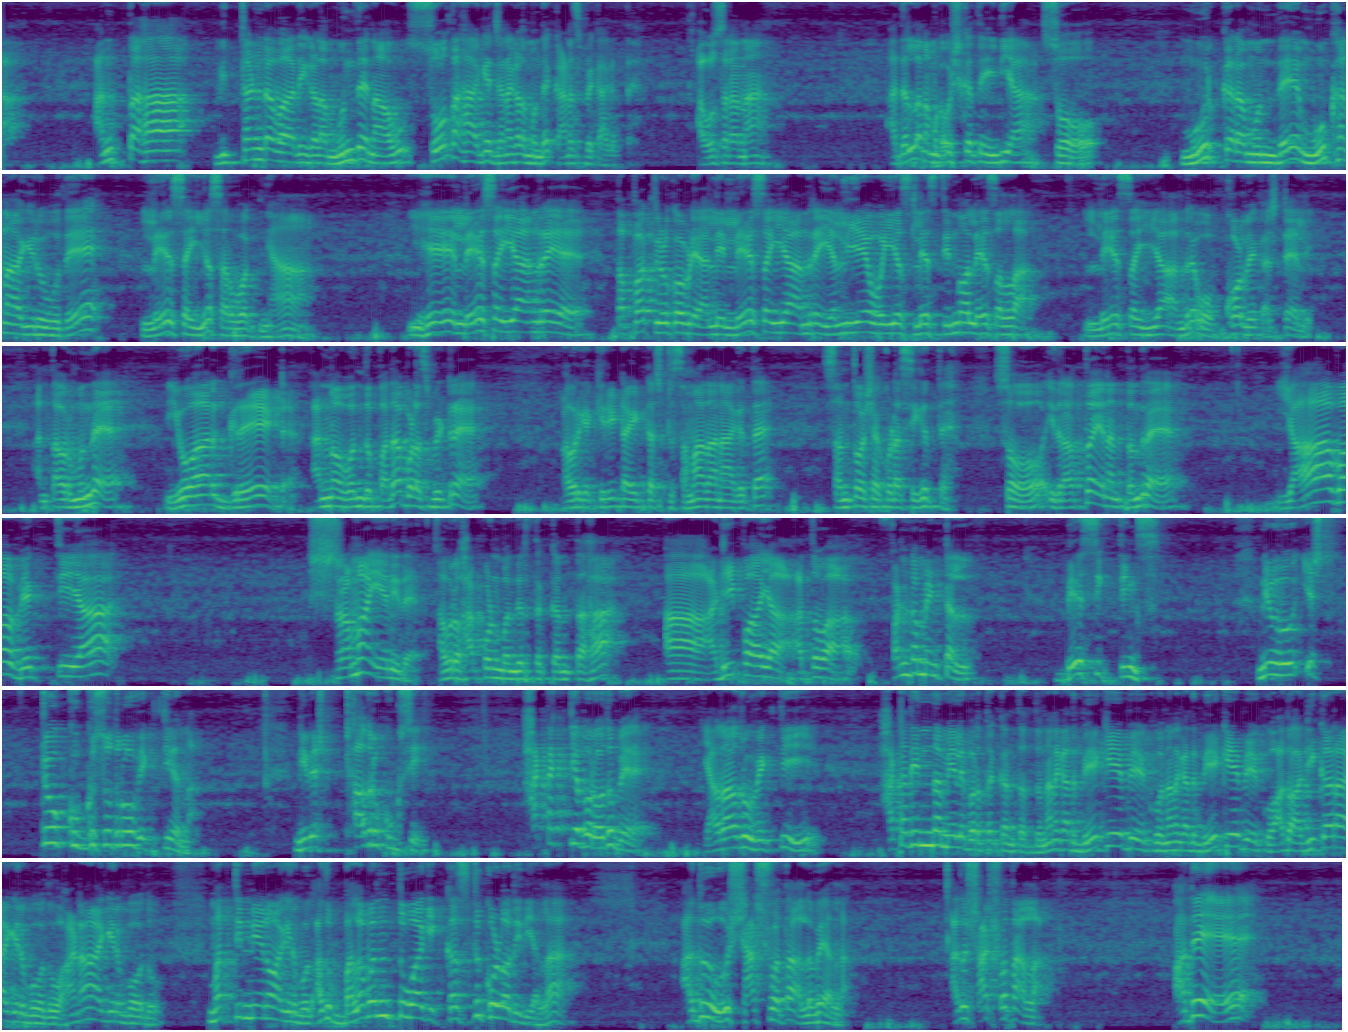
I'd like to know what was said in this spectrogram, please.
ಅಂತಹ ವಿತ್ತಂಡವಾದಿಗಳ ಮುಂದೆ ನಾವು ಸೋತ ಹಾಗೆ ಜನಗಳ ಮುಂದೆ ಕಾಣಿಸ್ಬೇಕಾಗತ್ತೆ. ಅವಸರನಾ? ಅದೆಲ್ಲ ನಮಗೆ ಅವಶ್ಯಕತೆ ಇದೆಯಾ? ಸೊ, ಮೂರ್ಖರ ಮುಂದೆ ಮೂಖನಾಗಿರುವುದೇ ಲೇಸಯ್ಯ ಸರ್ವಜ್ಞ. ಹೇ ಲೇಸಯ್ಯ ಅಂದರೆ ತಪ್ಪಾಗಿ ತಿಳ್ಕೊಬಿಡಿ. ಅಲ್ಲಿ ಲೇಸಯ್ಯ ಅಂದರೆ L A Y S Lay's ತಿನ್ನೋ ಲೇಸ್ ಅಲ್ಲ. ಲೇಸಯ್ಯ ಅಂದರೆ ಒಪ್ಕೊಳ್ಬೇಕಷ್ಟೇ ಅಲ್ಲಿ. ಅಂಥವ್ರ ಮುಂದೆ ಯು ಆರ್ ಗ್ರೇಟ್ ಅನ್ನೋ ಒಂದು ಪದ ಬಳಸಿಬಿಟ್ರೆ ಅವ್ರಿಗೆ ಕಿರೀಟ ಇಟ್ಟಷ್ಟು ಸಮಾಧಾನ ಆಗುತ್ತೆ, ಸಂತೋಷ ಕೂಡ ಸಿಗುತ್ತೆ. ಸೊ ಇದರ ಅರ್ಥ ಏನಂತಂದರೆ ಯಾವ ವ್ಯಕ್ತಿಯ ಶ್ರಮ ಏನಿದೆ, ಅವರು ಹಾಕ್ಕೊಂಡು ಬಂದಿರತಕ್ಕಂತಹ ಆ ಅಡಿಪಾಯ ಅಥವಾ ಫಂಡಮೆಂಟಲ್ ಬೇಸಿಕ್ ಥಿಂಗ್ಸ್ ನೀವು ಎಷ್ಟು ಕುಗ್ಗಿಸಿದ್ರೂ ವ್ಯಕ್ತಿಯನ್ನು, ನೀವೆಷ್ಟಾದರೂ ಕುಗ್ಗಿಸಿ, ಹಠಕ್ಕೆ ಬರೋದು ಬೇರೆ. ಯಾವುದಾದ್ರೂ ವ್ಯಕ್ತಿ ಹಠದಿಂದ ಮೇಲೆ ಬರ್ತಕ್ಕಂಥದ್ದು, ನನಗದು ಬೇಕೇ ಬೇಕು, ನನಗದು ಬೇಕೇ ಬೇಕು, ಅದು ಅಧಿಕಾರ ಆಗಿರ್ಬೋದು, ಹಣ ಆಗಿರ್ಬೋದು, ಮತ್ತಿನ್ನೇನೋ ಆಗಿರ್ಬೋದು, ಅದು ಬಲವಂತವಾಗಿ ಕಸಿದುಕೊಳ್ಳೋದಿದೆಯಲ್ಲ, ಅದು ಶಾಶ್ವತ ಅಲ್ಲವೇ ಅಲ್ಲ. ಅದು ಶಾಶ್ವತ ಅಲ್ಲ. ಅದೇ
